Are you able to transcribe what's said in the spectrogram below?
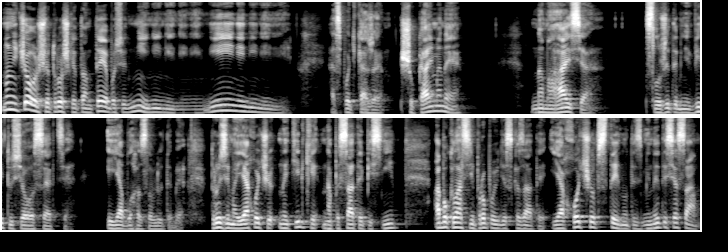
Ну нічого, що трошки там тебе. сьо- Ні, ні, ні, ні, ні, ні, ні, ні, ні, ні. Господь каже: шукай мене, намагайся служити мені від усього серця, і я благословлю тебе. Друзі мої, я хочу не тільки написати пісні або класні проповіді сказати. Я хочу встигнути змінитися сам.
